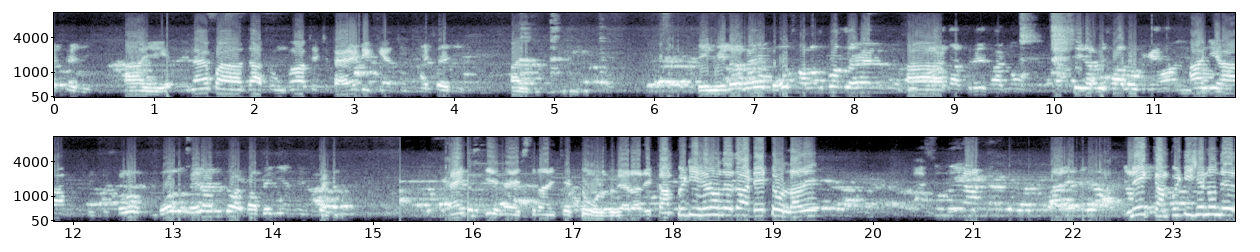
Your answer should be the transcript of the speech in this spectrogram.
ਅੱਛਾ ਜੀ। ਹਾਂ ਜੀ ਇਹਨਾਂ ਪਾ ਦਸ ਉਂਗਲਾਂ ਤੇ ਚਟਾਰੇ ਡਿੱਗੀਆਂ ਸੀ। ਜੀ। ਅੱਛਾ ਜੀ। ਹਾਂਜੀ ਤੇ ਮੇਲਾ ਕਹਿੰਦੇ ਬਹੁਤ ਸਾਲਾਂ ਤੋਂ ਭਰ ਰਿਹਾ ਹੈ। ਹਾਂ। ਦੱਸ ਰਹੇ ਸਾਨੂੰ 80 90 ਸਾਲ ਹੋ ਗਏ। ਹਾਂਜੀ ਹਾਂ। ਚਲੋ ਬਹੁਤ ਮਿਹਰਬਾਨੀ ਤੁਹਾਡਾ ਬਾਬੇ ਦੀਆਂ ਥੈਂਕ ਯੂ ਹੈ ਇਸ ਤਰ੍ਹਾਂ ਇੱਥੇ ਢੋਲ ਵਗੈਰਾ ਦੇ। ਕੰਪੀਟੀਸ਼ਨ ਹੁੰਦੇ ਤੁਹਾਡੇ ਢੋਲਾਂ ਦੇ? ਨਹੀਂ ਕੰਪੀਟੀਸ਼ਨ ਹੁੰਦੇ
